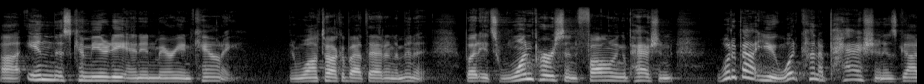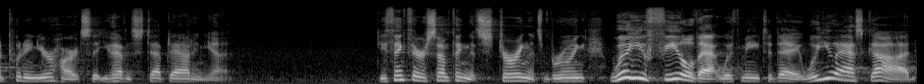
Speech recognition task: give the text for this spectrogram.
uh, in this community and in Marion County. And we'll talk about that in a minute. But it's one person following a passion. What about you? What kind of passion has God put in your hearts that you haven't stepped out in yet? Do you think there's something that's stirring, that's brewing? Will you feel that with me today? Will you ask God,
